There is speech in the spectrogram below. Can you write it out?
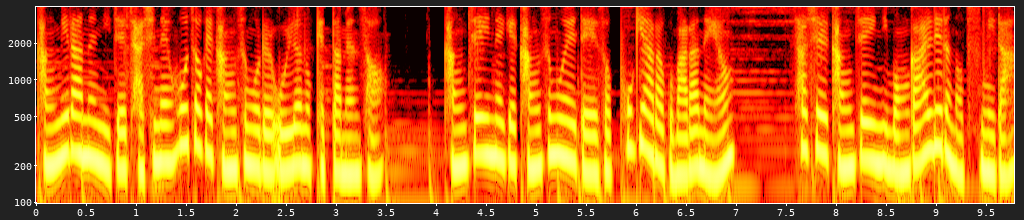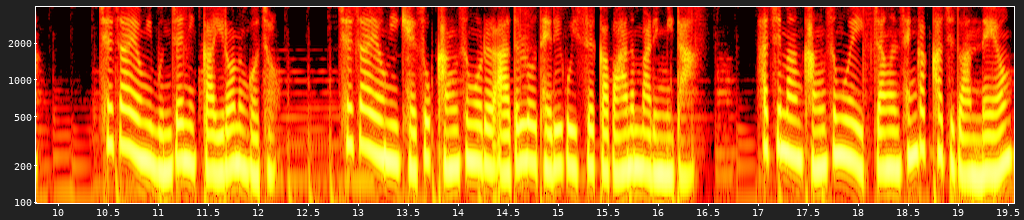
강미란은 이제 자신의 호적에 강승우를 올려놓겠다면서 강재인에게 강승우에 대해서 포기하라고 말하네요. 사실 강재인이 뭔가 할 일은 없습니다. 최자영이 문제니까 이러는 거죠. 최자영이 계속 강승우를 아들로 데리고 있을까봐 하는 말입니다. 하지만 강승우의 입장은 생각하지도 않네요.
